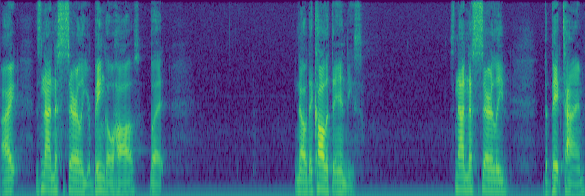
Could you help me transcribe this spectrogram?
All right. It's not necessarily your bingo halls, but no, they call it the indies. It's not necessarily the big time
